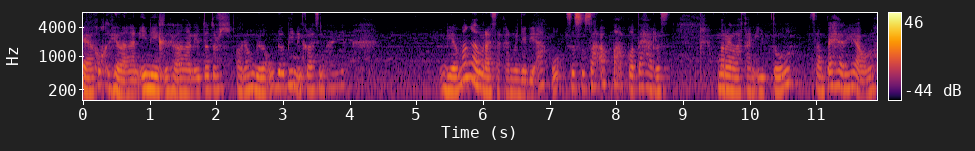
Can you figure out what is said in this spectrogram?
kayak aku kehilangan ini kehilangan itu. Terus orang bilang udah bin ikhlasin aja. Dia mah nggak merasakan menjadi aku. Sesusah apa aku teh harus merelakan itu sampai akhirnya ya Allah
